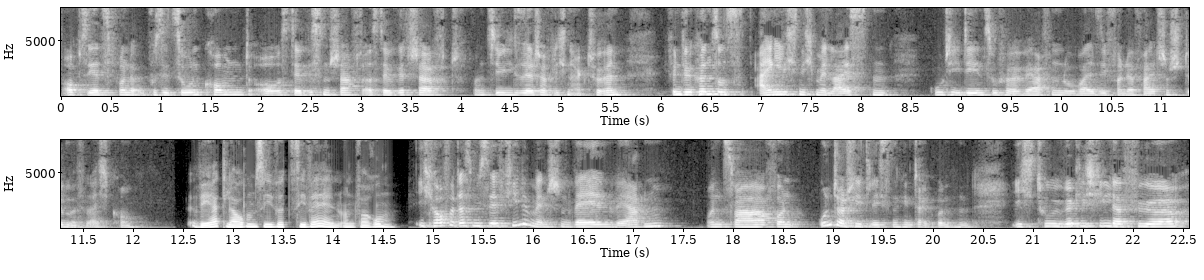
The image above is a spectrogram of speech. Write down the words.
ob sie jetzt von der Opposition kommt, aus der Wissenschaft, aus der Wirtschaft, von zivilgesellschaftlichen Akteuren. Ich finde, wir können es uns eigentlich nicht mehr leisten, gute Ideen zu verwerfen, nur weil sie von der falschen Stimme vielleicht kommen. Wer glauben Sie, wird sie wählen und warum? Ich hoffe, dass mich sehr viele Menschen wählen werden. Und zwar von unterschiedlichsten Hintergründen. Ich tue wirklich viel dafür,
